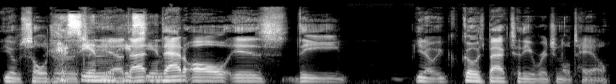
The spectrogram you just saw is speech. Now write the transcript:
you know, soldiers. Hessian, yeah, Hessian. that that all is the, you know, it goes back to the original tale.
